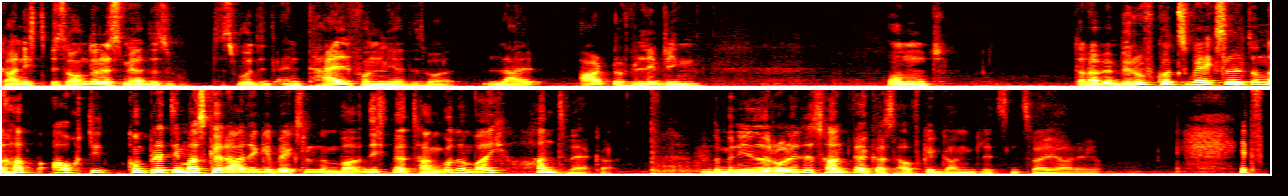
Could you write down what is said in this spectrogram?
gar nichts Besonderes mehr. Das, das wurde ein Teil von mir. Das war Art of Living. Und dann habe ich den Beruf kurz gewechselt und habe auch die komplette Maskerade gewechselt und war nicht mehr Tango, dann war ich Handwerker. Und dann bin ich in der Rolle des Handwerkers aufgegangen, die letzten zwei Jahre. Ja. Jetzt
